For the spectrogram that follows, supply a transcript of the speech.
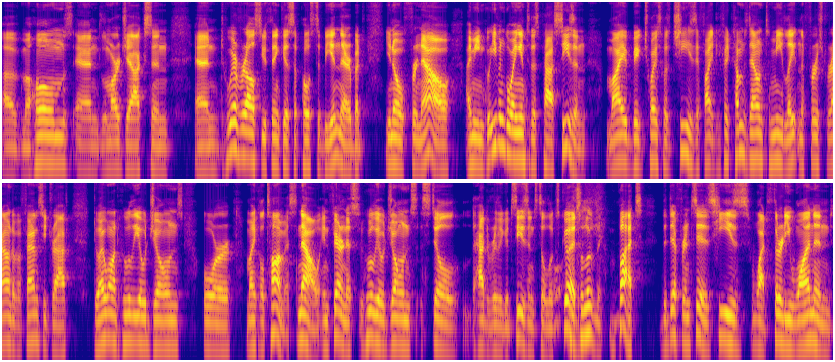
of Mahomes and Lamar Jackson and whoever else you think is supposed to be in there. But you know, for now, I mean, even going into this past season, my big choice was, geez, if I if it comes down to me late in the first round of a fantasy draft, do I want Julio Jones or Michael Thomas? Now, in fairness, Julio Jones still had a really good season, still looks oh, good. Absolutely. But the difference is he's what, 31 and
